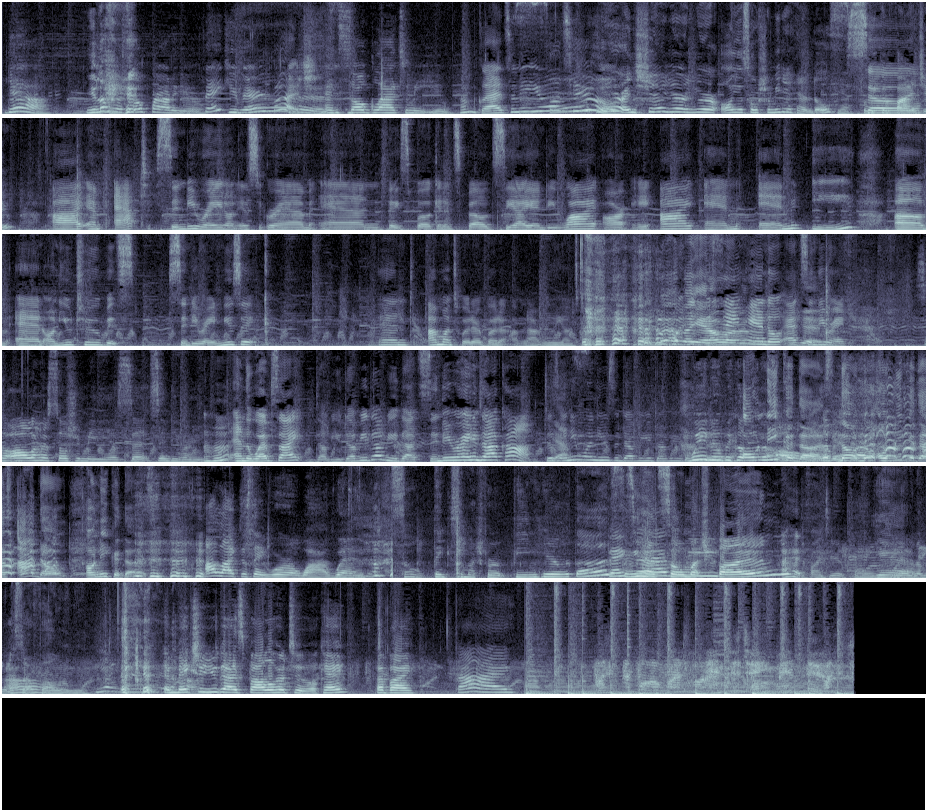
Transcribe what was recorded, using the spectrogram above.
Yeah. You like it? so proud of you. Thank you very much. And so glad to meet you. I'm glad to meet you all too. and share your, your all your social media handles so, we can find you. I am at Cindy Rainne on Instagram and Facebook, and it's spelled C I N D Y R A I N N E. Um, and on YouTube, it's Cindy Rainne Music. And I'm on Twitter, but I'm not really on Twitter. But Yeah, it's the same handle at Yeah. Cindy Rainne. So all of her social media is Cindy Rainne. Mhm. And the website, www.cindyrainne.com. Does Yeah. anyone use the www? We do because Onika oh, does. No, no, say- Onika does. I don't. Onika does. I like to say World Wide Web. So thank you so much for being here with us. Thanks we for had so having much fun. I had fun too. yeah, and I'm gonna start Oh. following you. And make sure you guys follow her too, okay? Bye bye. Bye.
